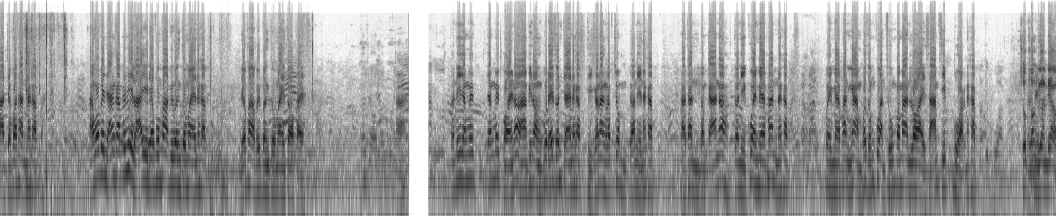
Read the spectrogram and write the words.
อาจจะบ่ทันนะครับเอาว่าเป็นหยังครับไม่มีหลายอยู่เดี๋ยวผมพาไปเบิ่งตัวใหม่นะครับ เดี๋ยวพาไปเบิ่งตัวใหม่ต่อไปอ่าตอนนี้ยังไม่ยังไม่ปล่อยเนาะอ่าพี่น้องผู้ใดสนใจนะครับที่กำลังรับชมตอนนี้นะครับอ่าท่านต้องการเนาะตัวนี้กล้วยแม่พันธุ์นะครับกล้วยแม่พันธุ์งามพอสมควรสูงประมาณร้อยสามสิบบวกนะครับสมสองเดือนเดียว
